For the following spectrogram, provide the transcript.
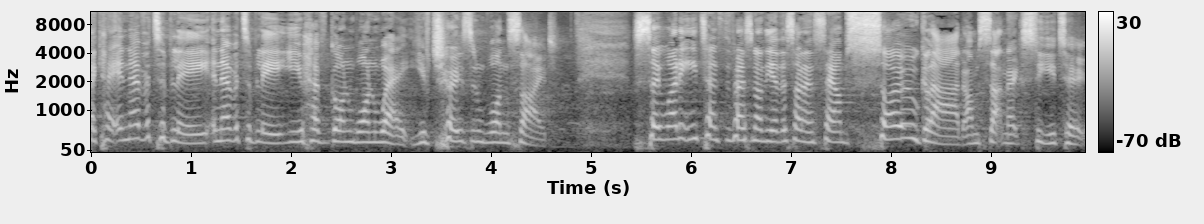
Okay, inevitably, inevitably, you have gone one way. You've chosen one side. So why don't you turn to the person on the other side and say, I'm so glad I'm sat next to you too.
